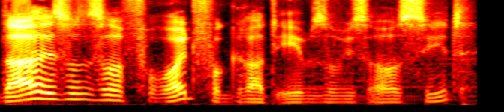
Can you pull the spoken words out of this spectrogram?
Da ist unser Freund von gerade eben, so wie es aussieht.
